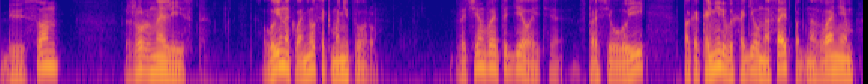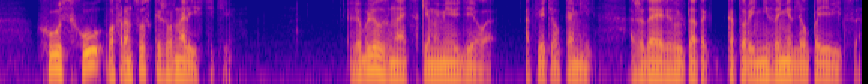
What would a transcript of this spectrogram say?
Бюйсон, журналист». Луи наклонился к монитору. «Зачем вы это делаете?» — спросил Луи, — пока Камиль выходил на сайт под названием «Who's Who» во французской журналистике. «Люблю знать, с кем имею дело», — ответил Камиль, ожидая результата, который не замедлил появиться.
